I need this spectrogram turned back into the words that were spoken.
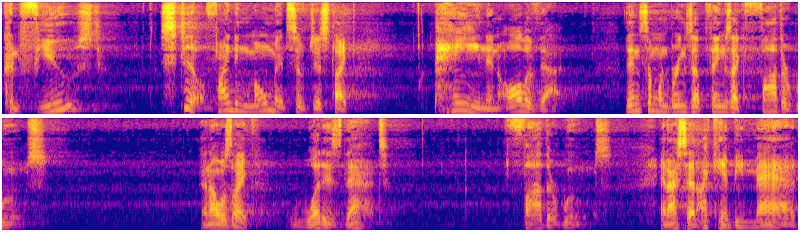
confused, still finding moments of just like pain and all of that. Then someone brings up things like father wounds. And I was like, what is that? Father wounds. And I said, I can't be mad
